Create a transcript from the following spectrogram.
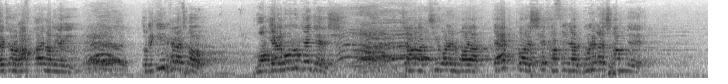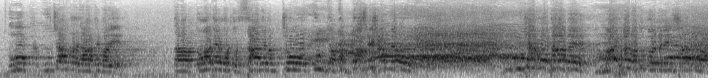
এর জন্য রাস্তায় নামি নেই। তুমি কি ভেবেছ? মগের মুলুকে দেশ। যারা জীবনের মায়া ত্যাগ করে শেখ হাসিনার বুলেটের সামনে বুক উঁচা করে দাঁড়াতে পারে, তারা তোমাদের মতো জাল এবং বসের সামনেও উঁচা করে দাঁড়াবে মাথা মতো করবে ইনশাআল্লাহ।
